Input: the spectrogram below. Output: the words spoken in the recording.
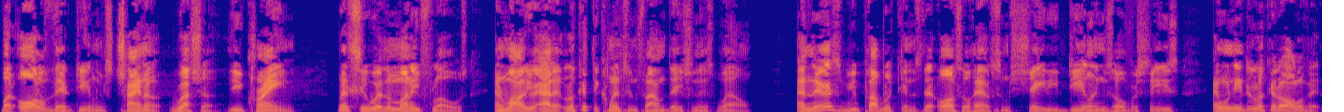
but all of their dealings China, Russia, Ukraine. Let's see where the money flows. And while you're at it, look at the Clinton Foundation as well. And there's Republicans that also have some shady dealings overseas, and we need to look at all of it.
